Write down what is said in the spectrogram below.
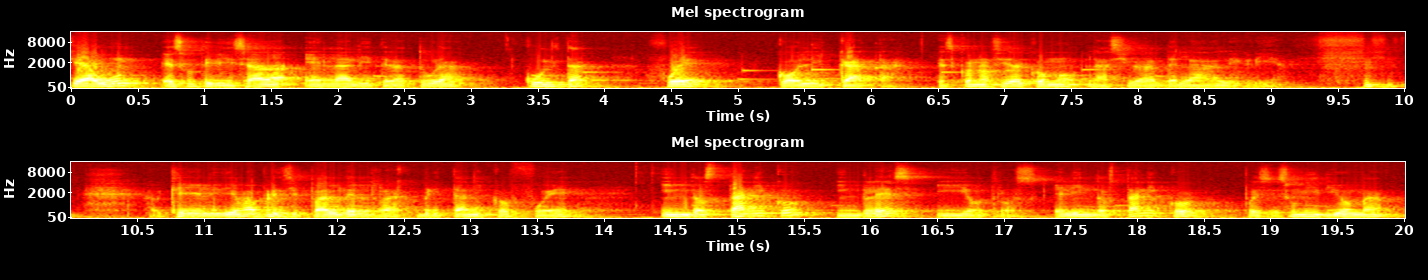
que aún es utilizada en la literatura culta, fue Kolikata. Es conocida como la ciudad de la alegría. el idioma principal del Raj británico fue indostánico, inglés y otros. El indostánico, pues es un idioma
